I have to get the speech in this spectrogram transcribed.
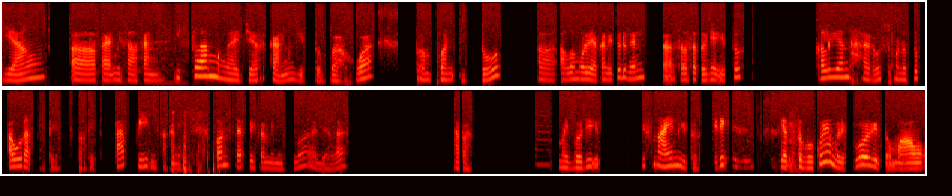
Yang uh, kayak misalkan Islam mengajarkan gitu bahwa perempuan itu uh, Allah muliakan itu dengan uh, salah satunya itu kalian harus menutup aurat gitu ya seperti itu. Tapi misalkan nih konsep di feminisme adalah apa? My body is mine gitu. Jadi ya tubuhku yang milik gue gitu. Mau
